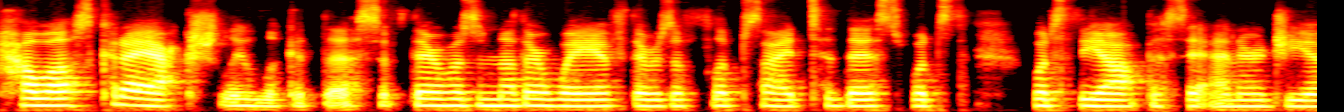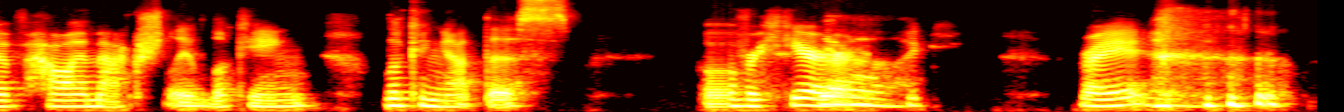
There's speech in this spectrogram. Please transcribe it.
how else could i actually look at this? If there was another way if there was a flip side to this what's what's the opposite energy of how i'm actually looking looking at this over here? Yeah. like right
